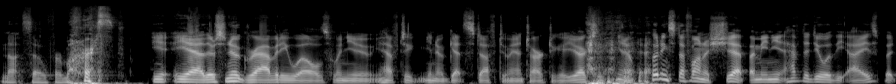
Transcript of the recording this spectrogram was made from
not so for Mars yeah, there's no gravity wells when you, you have to, you know, get stuff to Antarctica. You're actually, you know, putting stuff on a ship. I mean, you have to deal with the ice, but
